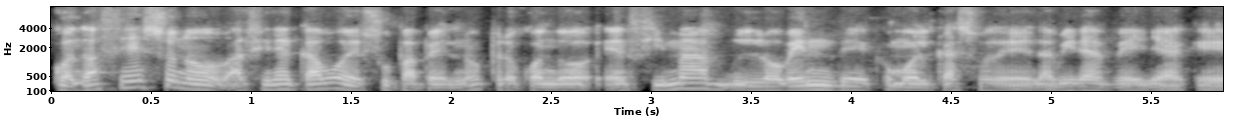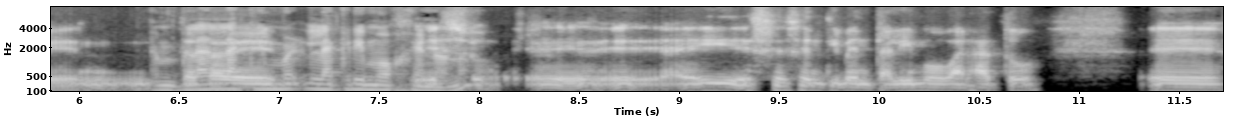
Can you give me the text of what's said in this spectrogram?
cuando hace eso, no, al fin y al cabo es su papel, ¿no? Pero cuando encima lo vende, como el caso de La vida es bella, que... En plan lacrimógeno, ¿no? Eh, ese sentimentalismo barato, de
